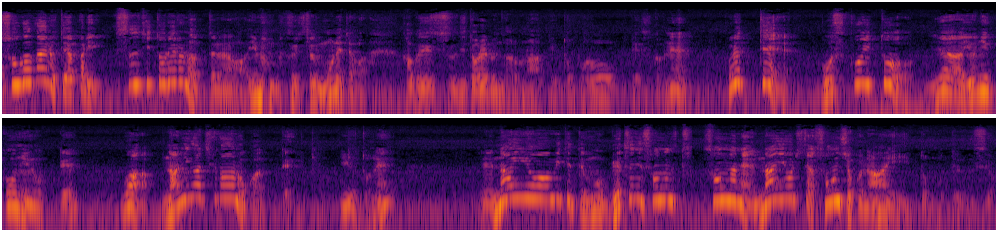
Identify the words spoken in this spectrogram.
そう考えるとやっぱり数字取れるのってのは今もすぐモネちゃんは確実数字取れるんだろうなっていうところですかねこれってボス恋と、じゃあユニコーンに乗っては何が違うのかって言うとね、内容を見てても別にそんな、そんなね、内容自体は遜色ないと思ってるんですよ。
